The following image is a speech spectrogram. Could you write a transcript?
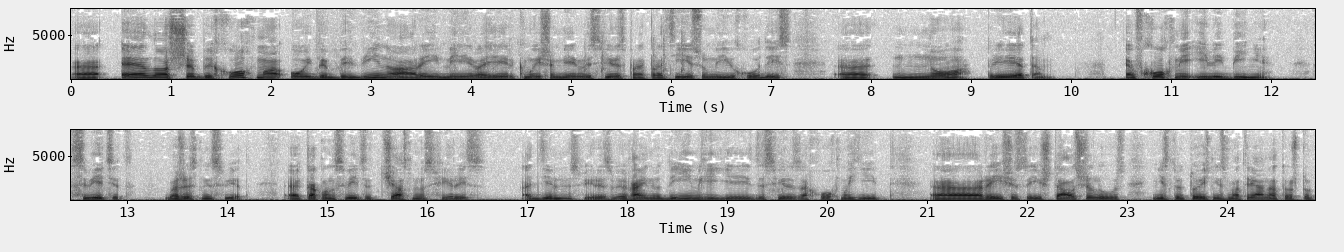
Эло шебе хохма ой бебевино арей мейра эйр к мыша мейрли сфирис протиисум и юходис. Но при этом в хохме или бине светит божественный свет. Как он светит частным сфирис, отдельным сфирис, вегайну димги есть сфиры за хохмаги рейшиса и шталшилус. То есть, несмотря на то, что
